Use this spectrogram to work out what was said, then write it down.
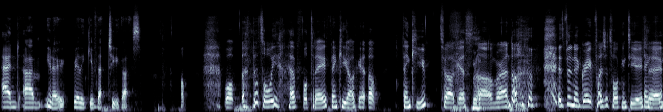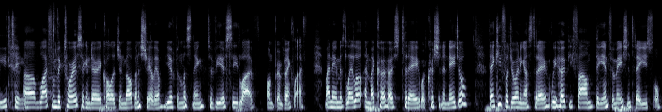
and um, you know, really give that to you guys. Well, that's all we have for today. Thank you. I'll get up. Thank you to our guest, uh, Miranda. it's been a great pleasure talking to you Thank today. you, too. Um, live from Victoria Secondary College in Melbourne, Australia. You have been listening to VUSC Live on Brimbank Live. My name is Layla, and my co-hosts today were Christian and Nigel. Thank you for joining us today. We hope you found the information today useful.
